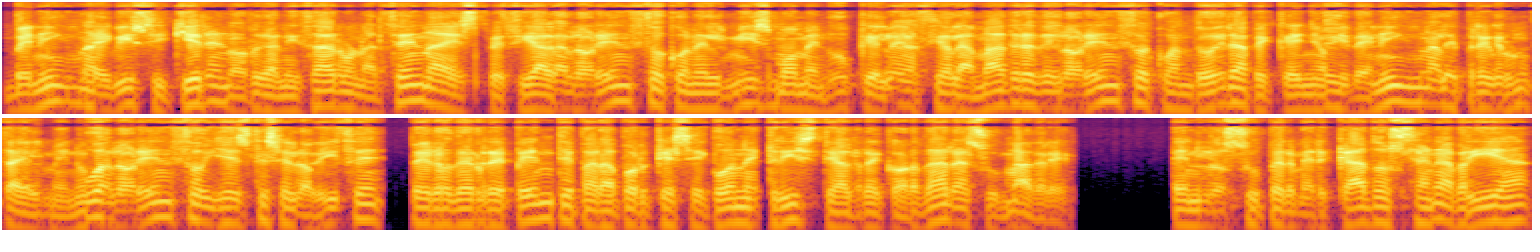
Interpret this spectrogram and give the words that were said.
Benigna y Bisi quieren organizar una cena especial a Lorenzo con el mismo menú que le hacía la madre de Lorenzo cuando era pequeño y Benigna le pregunta el menú a Lorenzo y este se lo dice, pero de repente para porque se pone triste al recordar a su madre. En los supermercados Sanabria,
